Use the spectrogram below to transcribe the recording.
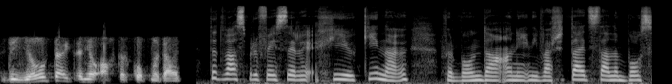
die heeltyd in jou agterkop moet hou. Dit was professor Gio Kino, verbonde aan die Universiteit Stellenbosch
